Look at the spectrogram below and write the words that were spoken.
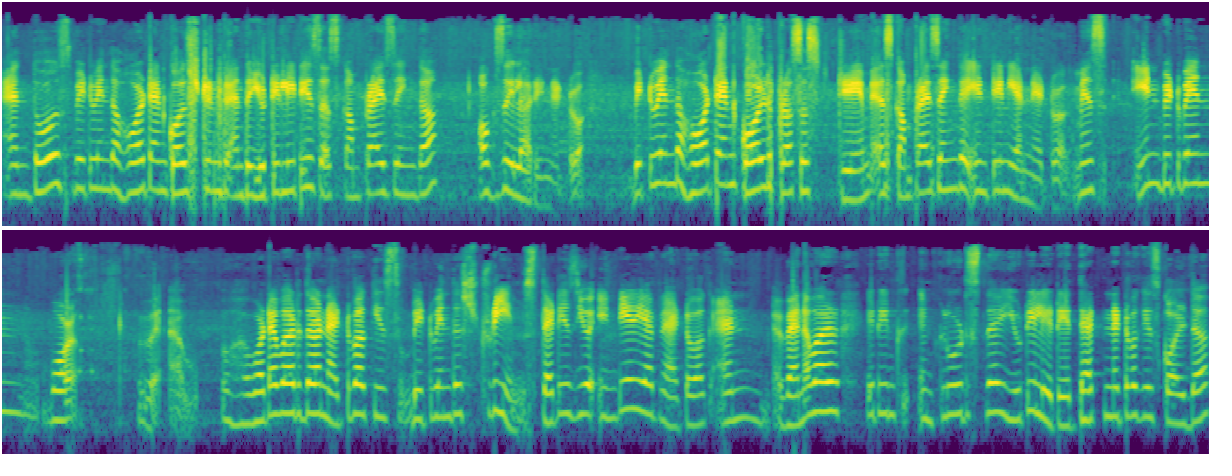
and those between the hot and cold stream and the utilities as comprising the auxiliary network between the hot and cold process stream is comprising the interior network. Means in between whatever the network is between the streams that is your interior network and whenever it includes the utility that network is called the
